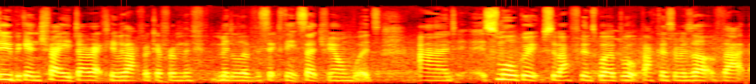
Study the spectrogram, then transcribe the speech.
do begin trade directly with Africa from the middle of the 16th century onwards. And small groups of Africans were brought back as a result of that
